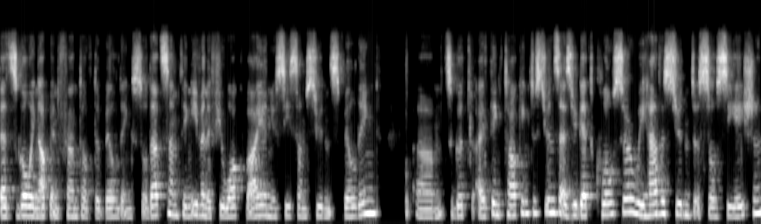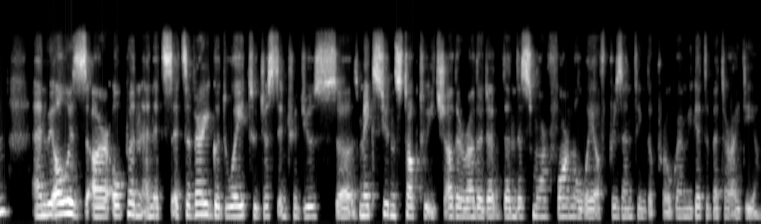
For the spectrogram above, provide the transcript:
that's going up in front of the building. So that's something even if you walk by and you see some students building um, it's a good, I think, talking to students as you get closer. We have a student association and we always are open and it's, it's a very good way to just introduce, uh, make students talk to each other rather than, than this more formal way of presenting the program. You get a better idea.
